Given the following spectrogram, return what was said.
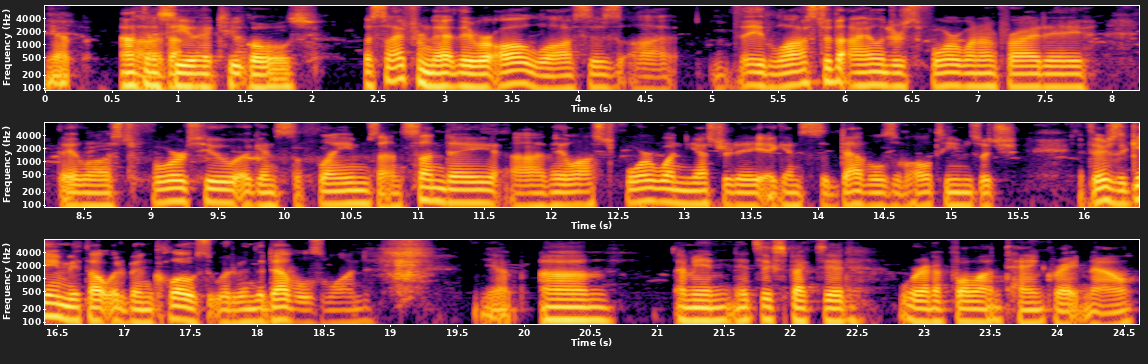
Yep. Anthony Uh, Ciu had two goals. aside from that, they were all losses. Uh, they lost to the Islanders 4 1 on Friday. They lost 4 2 against the Flames on Sunday. Uh, they lost 4 1 yesterday against the Devils, of all teams, which, if there's a game you thought would have been close, it would have been the Devils one. Yep. Um, I mean, it's expected We're in a full on tank right now.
